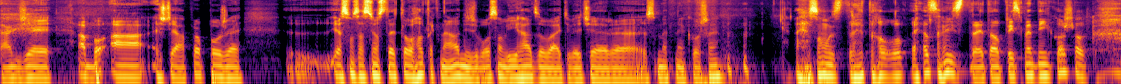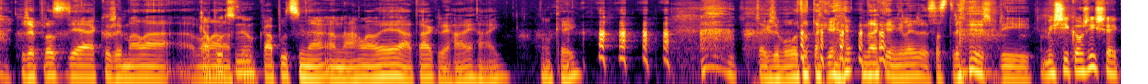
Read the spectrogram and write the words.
Takže, a, bo, a ešte apropo, že e, ja som sa s ňou stretol tak náhodne, že bol som vyhádzovať večer e, smetné koše. A ja som ju stretol, ja som ju stretol pri smetných košoch. Že proste akože mala, mala kapucňu, kapucňu na, na hlave a tak, že haj, haj. OK. Takže bolo to také, také milé, že sa stretneš pri... Myši Kožišek.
